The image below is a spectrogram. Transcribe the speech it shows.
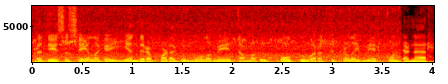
பிரதேச செயலக இயந்திர படகு மூலமே தமது போக்குவரத்துக்களை மேற்கொண்டனர்.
